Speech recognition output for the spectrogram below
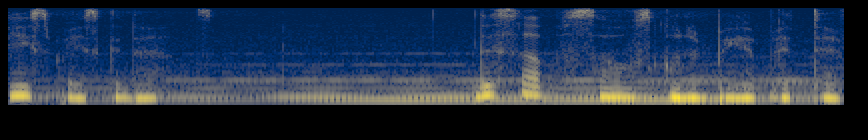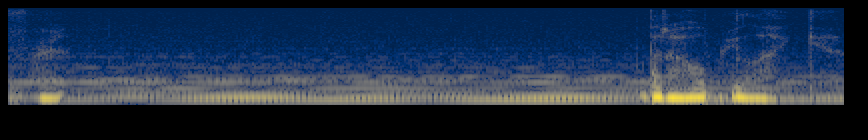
Hey, Space Cadets. This episode's gonna be a bit different, but I hope you like it.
